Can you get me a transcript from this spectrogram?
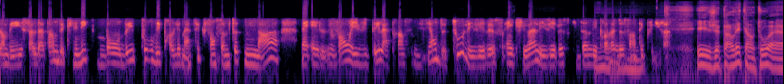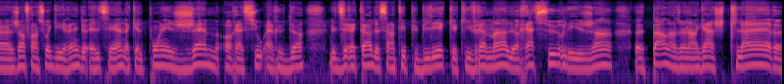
dans des salles d'attente de cliniques bondées pour des problématiques qui sont somme toute mineures, mais elles vont éviter la transmission de tous les virus, incluant les virus qui donnent des problèmes de santé plus graves. Et je parlais tantôt à Jean-François Guérin de LCN à quel point j'aime Horacio Arruda, le directeur de santé publique, qui vraiment le rassure les gens, euh, parle dans un langage clair, euh,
